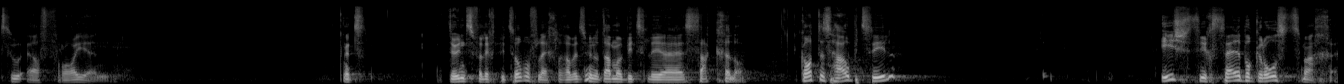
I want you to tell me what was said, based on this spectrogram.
zu erfreuen. Jetzt tönt es vielleicht ein bisschen oberflächlich, aber jetzt müssen wir da mal ein bisschen äh, sacken lassen. Gottes Hauptziel ist, sich selber groß zu machen,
